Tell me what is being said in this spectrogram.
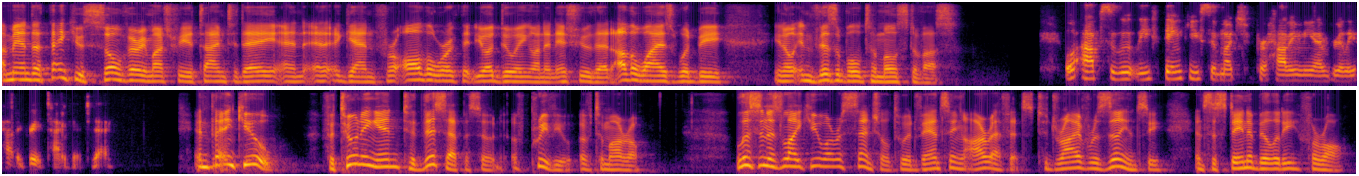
Amanda, thank you so very much for your time today. And uh, again, for all the work that you're doing on an issue that otherwise would be, you know, invisible to most of us. Well, absolutely. Thank you so much for having me. I've really had a great time here today. And thank you for tuning in to this episode of Preview of Tomorrow. Listeners like you are essential to advancing our efforts to drive resiliency and sustainability for all.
